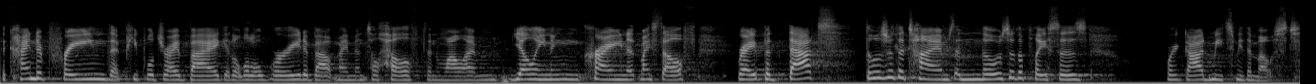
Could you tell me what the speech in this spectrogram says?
the kind of praying that people drive by, get a little worried about my mental health, and while I'm yelling and crying at myself, right? But that's those are the times and those are the places where God meets me the most.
